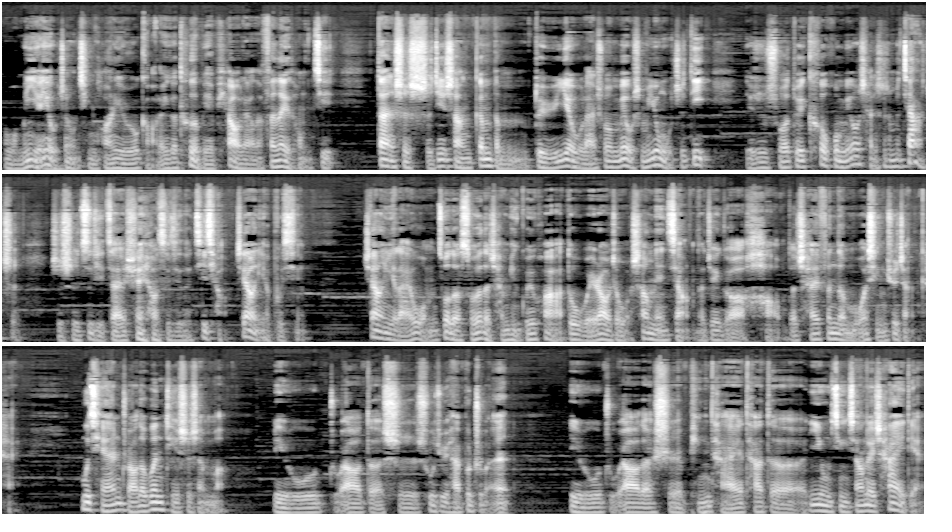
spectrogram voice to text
我们也有这种情况，例如搞了一个特别漂亮的分类统计，但是实际上根本对于业务来说没有什么用武之地，也就是说对客户没有产生什么价值，只是自己在炫耀自己的技巧，这样也不行。这样一来，我们做的所有的产品规划都围绕着我上面讲的这个好的拆分的模型去展开。目前主要的问题是什么？例如，主要的是数据还不准；例如，主要的是平台它的易用性相对差一点。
